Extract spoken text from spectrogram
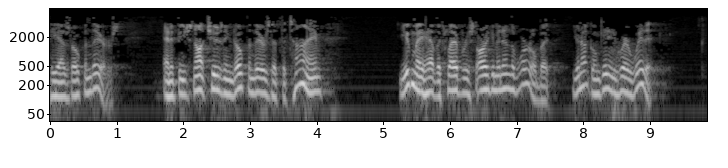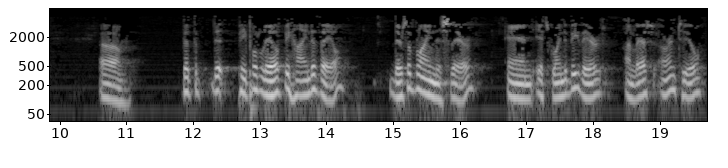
He has to open theirs. And if He's not choosing to open theirs at the time, you may have the cleverest argument in the world, but you're not going to get anywhere with it. Um, that, the, that people live behind a veil. There's a blindness there, and it's going to be there unless or until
